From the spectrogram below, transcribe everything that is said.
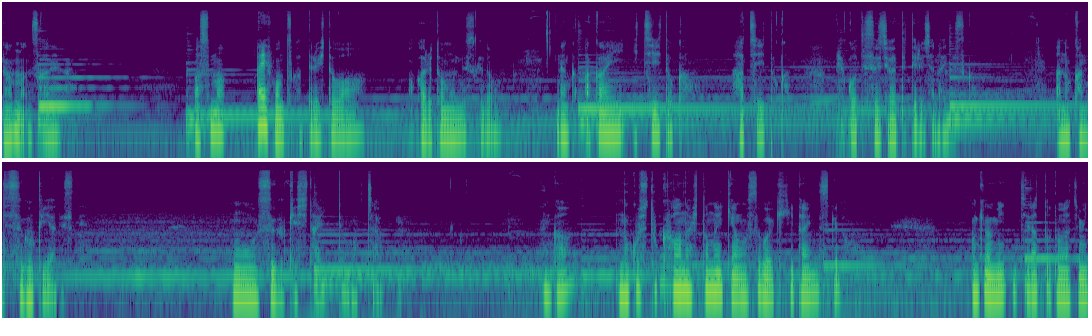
何なんですかね。あスマ iPhone 使ってる人はわかると思うんですけどなんか赤い1とか8とかぴょこって数字が出てるじゃないですか。あの感じすごく嫌ですね。もうすぐ消したいって思っちゃう。なんか残しとく派の人の意見をすごい聞きたいんですけど今日みちらっと友達見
